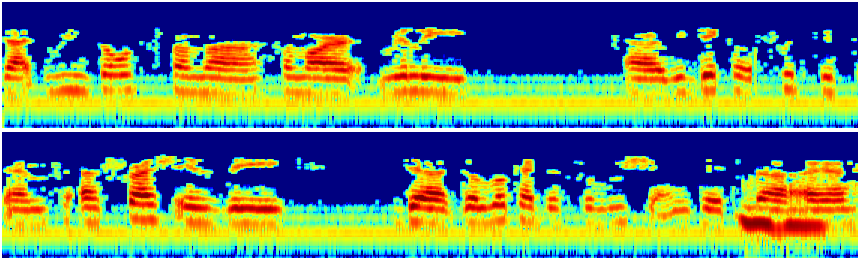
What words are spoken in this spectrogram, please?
that results from uh, from our really uh, ridiculous food system. Uh, Fresh is the, the the look at the solutions. It's uh, mm-hmm. uh,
